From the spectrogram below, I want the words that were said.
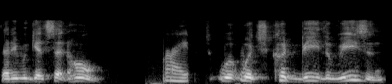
that he would get sent home. Right. Which could be the reason.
